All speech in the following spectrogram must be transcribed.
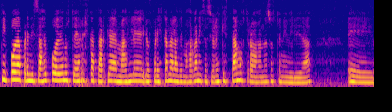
tipo de aprendizaje pueden ustedes rescatar que además le, ofrezcan a las demás organizaciones que estamos trabajando en sostenibilidad eh,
